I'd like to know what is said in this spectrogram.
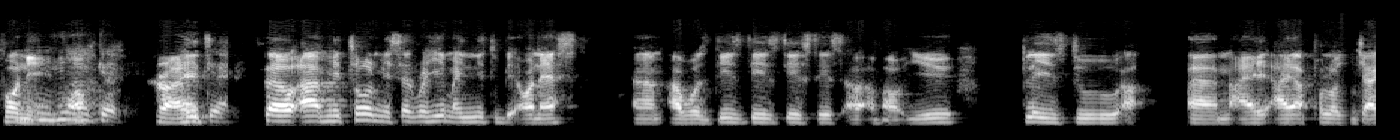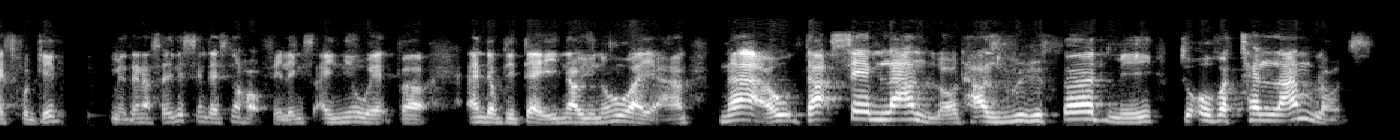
Funny Mhm. enough, Okay. right? Okay. So um, he told me, he said, Rahim, I need to be honest. Um, I was this, this, this, this uh, about you. Please do. Um, I, I apologize. Forgive me. Then I said, listen, there's no hot feelings. I knew it, but end of the day, now you know who I am. Now that same landlord has referred me to over 10 landlords.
